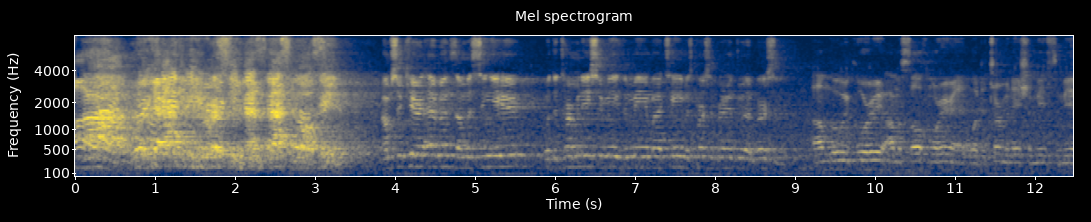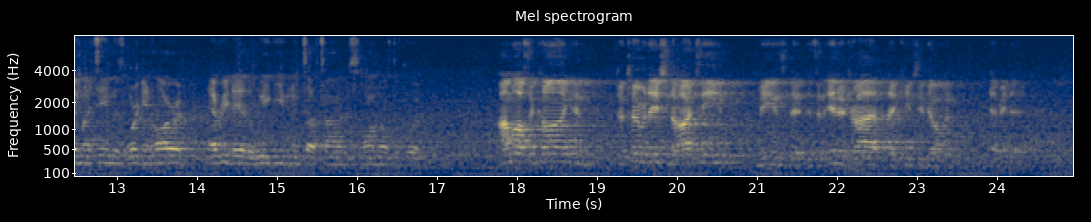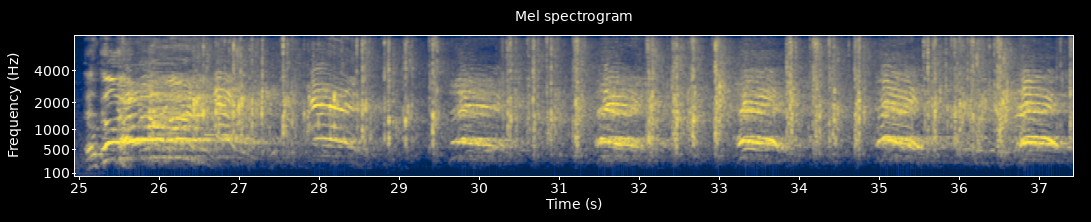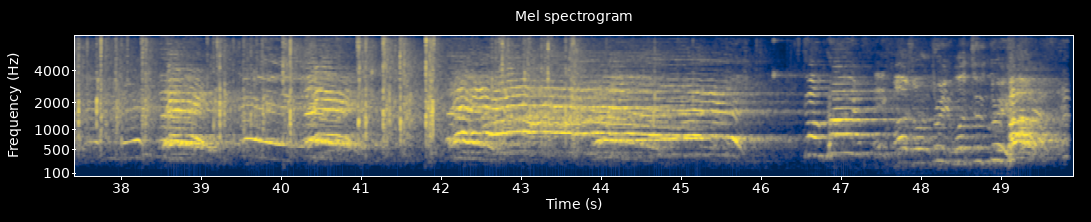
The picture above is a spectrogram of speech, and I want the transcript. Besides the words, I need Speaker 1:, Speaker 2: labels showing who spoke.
Speaker 1: Hi, we're Catholic University men's basketball team.
Speaker 2: I'm Shakir Evans. I'm a senior here. What determination means to me and my team is persevering through adversity.
Speaker 1: I'm Louis Corey. I'm a sophomore here, and what determination means to me and my team is working hard every day of the week, even in tough times, on and off the court.
Speaker 3: I'm Austin Kong, and determination to our team means it's an inner drive that keeps you going every day.
Speaker 1: Go Corey!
